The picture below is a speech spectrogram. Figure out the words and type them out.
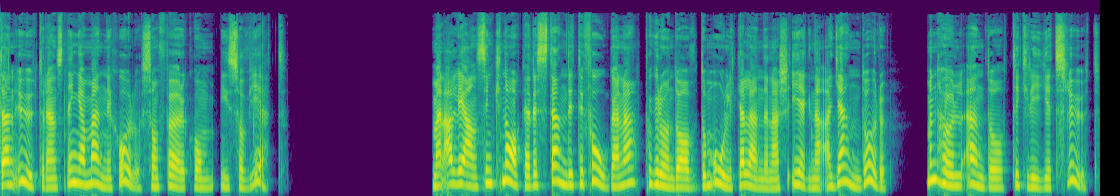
den utrensning av människor som förekom i Sovjet. Men alliansen knakade ständigt i fogarna på grund av de olika ländernas egna agendor men höll ändå till krigets slut.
